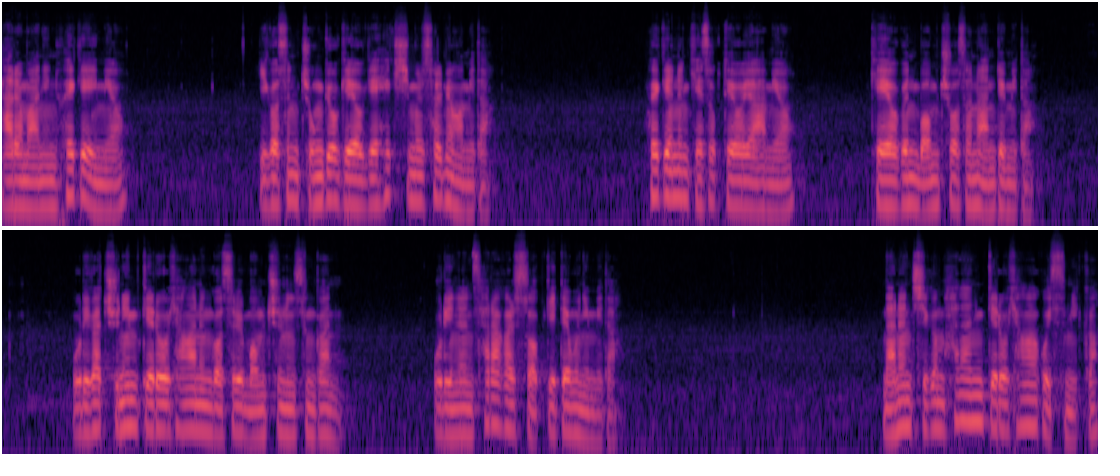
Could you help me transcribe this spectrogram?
다름 아닌 회개이며 이것은 종교 개혁의 핵심을 설명합니다. 회개는 계속되어야 하며 개혁은 멈추어서는 안 됩니다. 우리가 주님께로 향하는 것을 멈추는 순간 우리는 살아갈 수 없기 때문입니다. 나는 지금 하나님께로 향하고 있습니까?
